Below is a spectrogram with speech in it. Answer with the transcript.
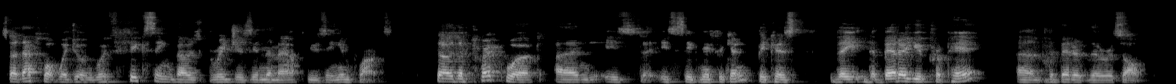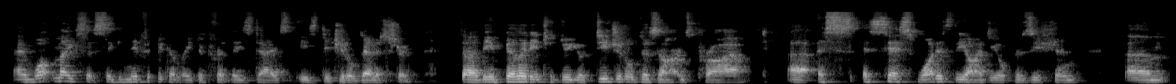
So that's what we're doing. We're fixing those bridges in the mouth using implants. So the prep work um, is is significant because the the better you prepare, um, the better the result. And what makes it significantly different these days is digital dentistry. So the ability to do your digital designs prior, uh, ass- assess what is the ideal position, um,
